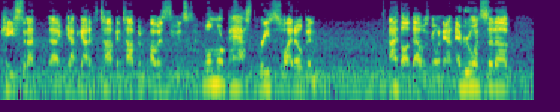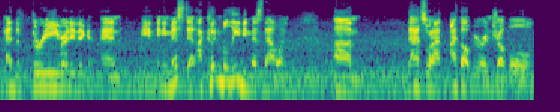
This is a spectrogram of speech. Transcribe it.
Cason uh, got, got it to top and top, and I was, was like one more pass. Reeves is wide open. I thought that was going down. Everyone stood up had the three ready to go, and and he missed it. I couldn't believe he missed that one. Um, that's when I, I thought we were in trouble.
